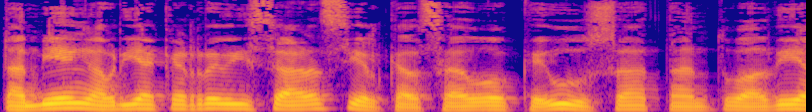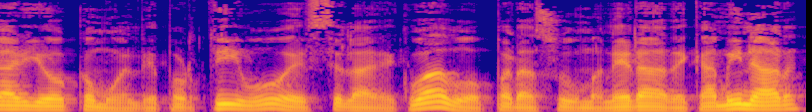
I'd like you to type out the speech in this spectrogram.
También habría que revisar si el calzado que usa tanto a diario como el deportivo es el adecuado para su manera de caminar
